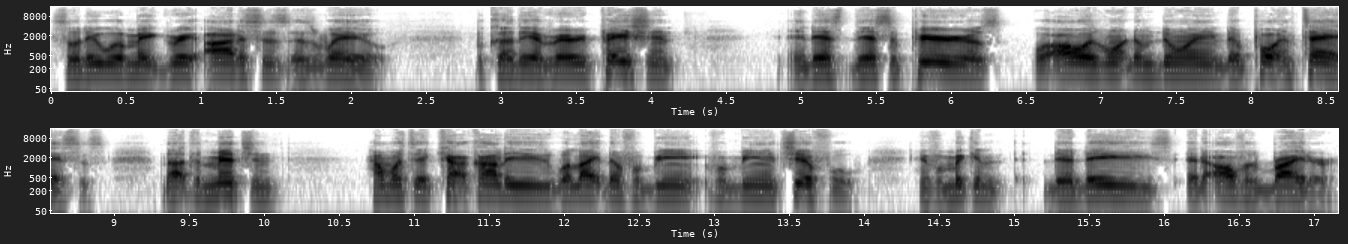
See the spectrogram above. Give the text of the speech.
so they will make great artists as well. Because they are very patient, and their, their superiors will always want them doing the important tasks. Not to mention how much their colleagues would like them for being for being cheerful and for making their days at the office brighter.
